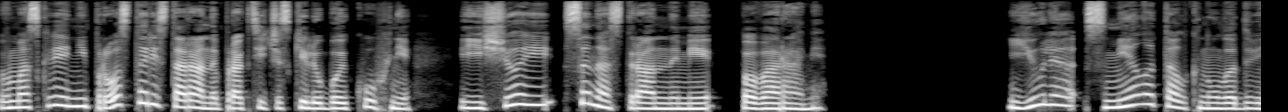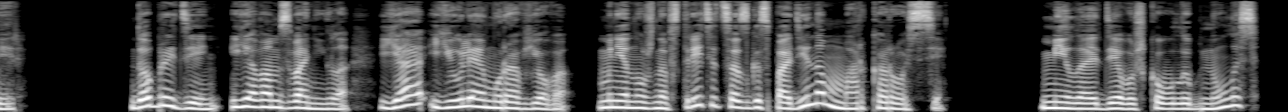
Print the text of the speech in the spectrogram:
в Москве не просто рестораны практически любой кухни, еще и с иностранными поварами. Юля смело толкнула дверь. «Добрый день, я вам звонила. Я Юлия Муравьева. Мне нужно встретиться с господином Марко Росси». Милая девушка улыбнулась,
